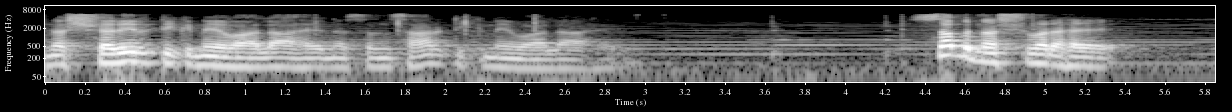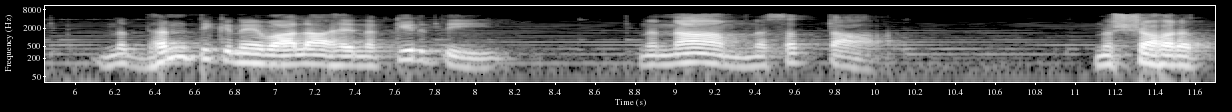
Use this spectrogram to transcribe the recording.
न शरीर टिकने वाला है, न संसार टिकने वाला है। सब नश्वर है, न धन टिकने वाला है, न कीर्ति, न नाम, न सत्ता, न शहरत।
